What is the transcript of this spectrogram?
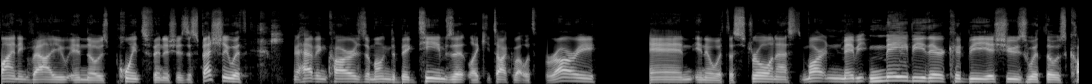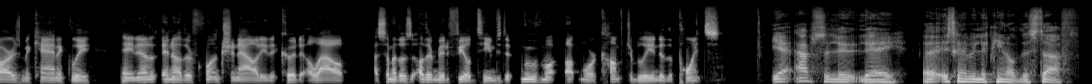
Finding value in those points finishes, especially with having cars among the big teams that, like you talk about with Ferrari, and you know, with the Stroll and Aston Martin, maybe maybe there could be issues with those cars mechanically and, and other functionality that could allow uh, some of those other midfield teams to move up more comfortably into the points. Yeah, absolutely. Uh, it's going to be looking at this stuff.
